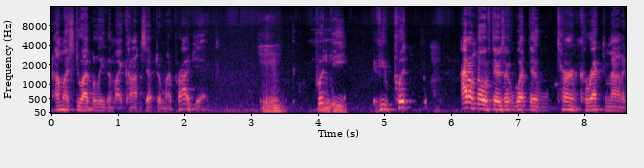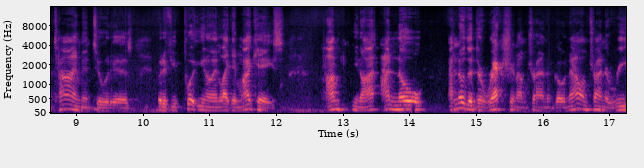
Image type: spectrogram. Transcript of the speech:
how much do I believe in my concept or my project? Mm-hmm. Put the mm-hmm. if you put I don't know if there's a what the term correct amount of time into it is, but if you put, you know, and like in my case, I'm, you know, I, I know I know the direction I'm trying to go. Now I'm trying to re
